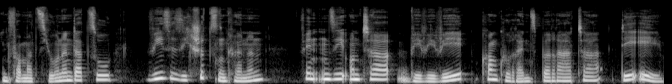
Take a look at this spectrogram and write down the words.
Informationen dazu, wie sie sich schützen können, finden Sie unter www.konkurrenzberater.de.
